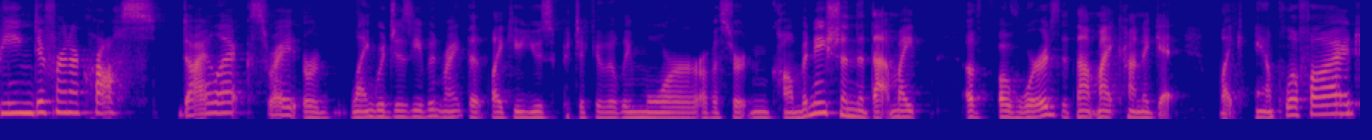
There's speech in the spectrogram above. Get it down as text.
being different across dialects right or languages even right that like you use particularly more of a certain combination that that might of, of words that that might kind of get like amplified.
